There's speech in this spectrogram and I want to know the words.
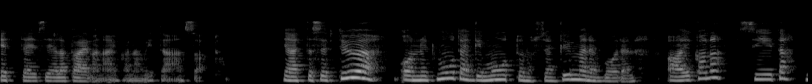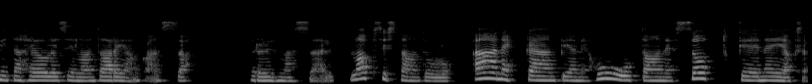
ettei siellä päivän aikana mitään satu. Ja että se työ on nyt muutenkin muuttunut sen kymmenen vuoden aikana siitä, mitä he oli silloin Tarjan kanssa ryhmässä. Eli lapsista on tullut äänekkäämpiä, ne huutaa, ne sotkee, ne ei jaksa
